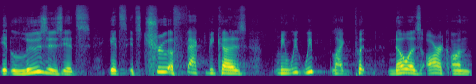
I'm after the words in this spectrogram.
it loses its, its, its true effect because, I mean, we, we like put Noah's Ark on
